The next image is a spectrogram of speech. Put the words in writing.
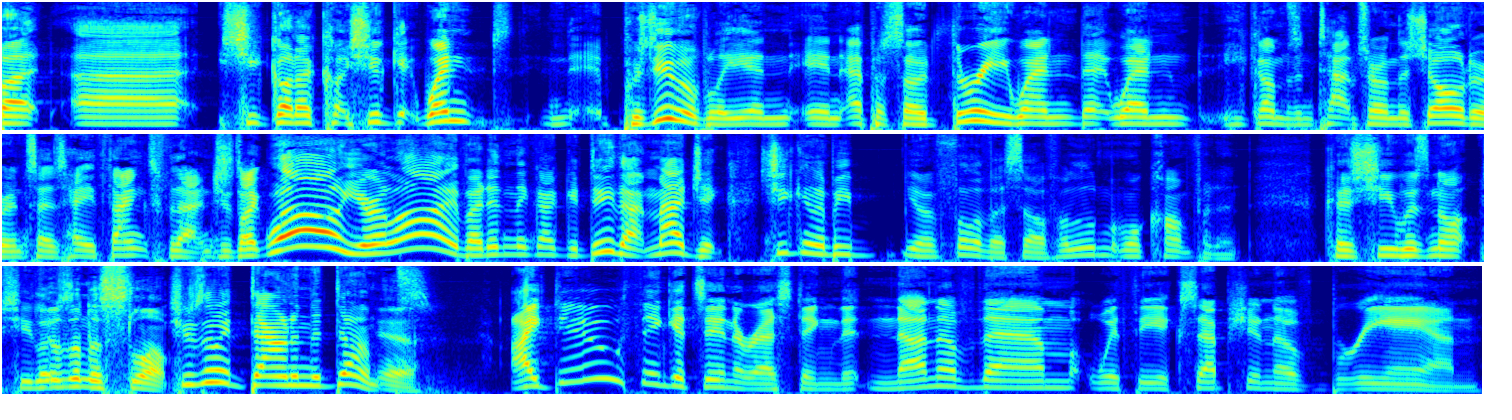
But uh, she got a she get when presumably in, in episode three when that when he comes and taps her on the shoulder and says, "Hey, thanks for that," and she's like, "Whoa, you're alive! I didn't think I could do that magic." She's going to be you know full of herself, a little bit more confident because she was not. She He looked, was in a slump. she was a bit down in the dumps. Yeah. I do think it's interesting that none of them, with the exception of Brienne,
